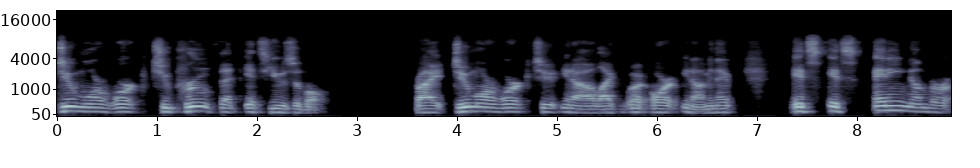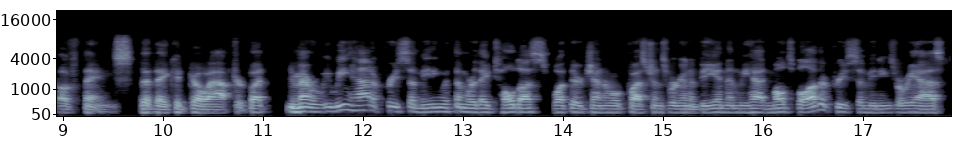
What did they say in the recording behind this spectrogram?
do more work to prove that it's usable right? Do more work to you know like or, or you know i mean they it's it's any number of things that they could go after. But remember we, we had a pre-sub meeting with them where they told us what their general questions were going to be. And then we had multiple other pre-sub meetings where we asked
